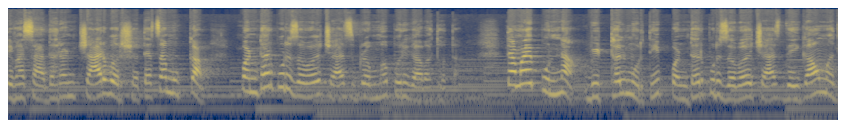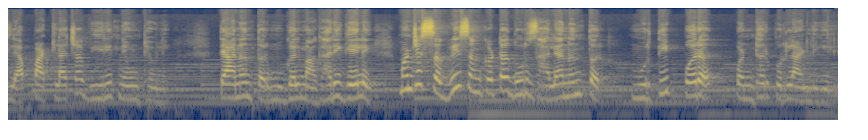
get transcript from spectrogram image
तेव्हा साधारण चार वर्ष त्याचा मुक्काम पंढरपूर जवळच्याच ब्रह्मपुरी गावात होता. त्यामुळे पुन्हा विठ्ठल मूर्ती पंढरपूर जवळच्याच देगावमधल्या पाटलाच्या विहिरीत नेऊन ठेवली. त्यानंतर मुघल माघारी गेले म्हणजे सगळी संकट दूर झाल्यानंतर मूर्ती परत पंढरपूरला आणली गेली.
